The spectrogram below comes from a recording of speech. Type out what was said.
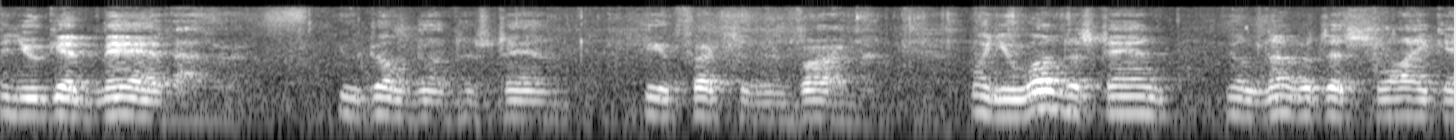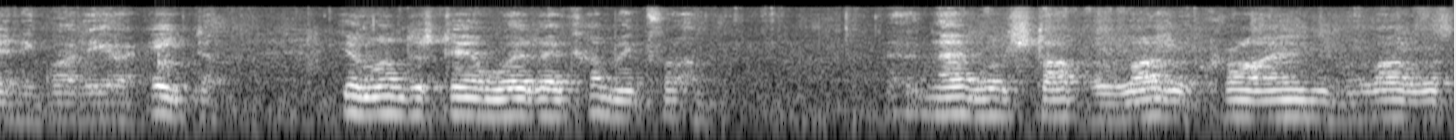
and you get mad at her, you don't understand the effects of environment. When you understand, you'll never dislike anybody or hate them. You'll understand where they're coming from. And that will stop a lot of crime and a lot of,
